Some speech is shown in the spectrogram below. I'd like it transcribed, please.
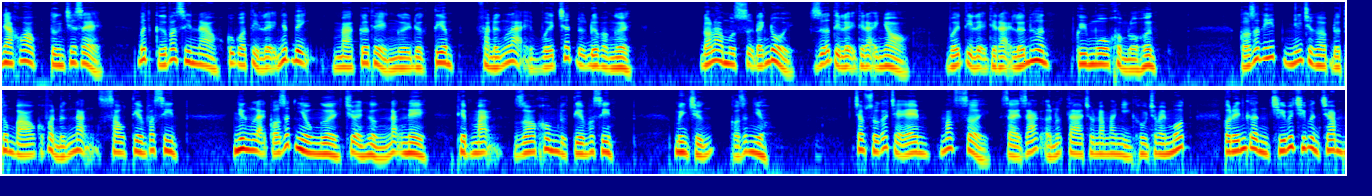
nhà khoa học từng chia sẻ, bất cứ vaccine nào cũng có tỷ lệ nhất định mà cơ thể người được tiêm phản ứng lại với chất được đưa vào người. Đó là một sự đánh đổi giữa tỷ lệ thiệt hại nhỏ với tỷ lệ thiệt hại lớn hơn, quy mô khổng lồ hơn. Có rất ít những trường hợp được thông báo có phản ứng nặng sau tiêm vaccine, nhưng lại có rất nhiều người chịu ảnh hưởng nặng nề, thiệt mạng do không được tiêm vaccine. Minh chứng có rất nhiều. Trong số các trẻ em mắc sởi giải rác ở nước ta trong năm 2021, có đến gần 99%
